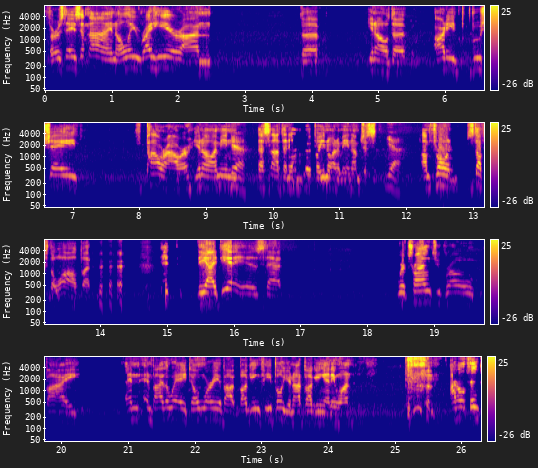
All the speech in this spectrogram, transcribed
Thursdays at nine, only right here on the, you know, the Artie Boucher Power Hour. You know, I mean, Yeah. that's not the name of it, but you know what I mean. I'm just Yeah. I'm throwing stuff at the wall, but it, the idea is that we're trying to grow by, and and by the way, don't worry about bugging people. You're not bugging anyone. I don't think.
